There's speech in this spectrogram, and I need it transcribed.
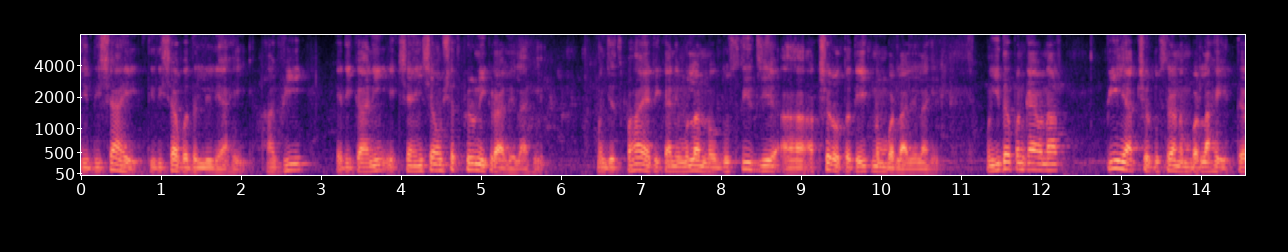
जी दिशा आहे ती दिशा बदललेली आहे. हा व्ही या ठिकाणी एकशे ऐंशी अंशात फिरून इकडं आलेला आहे. म्हणजेच पहा या ठिकाणी मुलांना दुसरी जे अक्षर होतं ते एक नंबरला आलेलं आहे. मग इथं पण काय होणार? पी हे अक्षर दुसऱ्या नंबरला आहे तर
